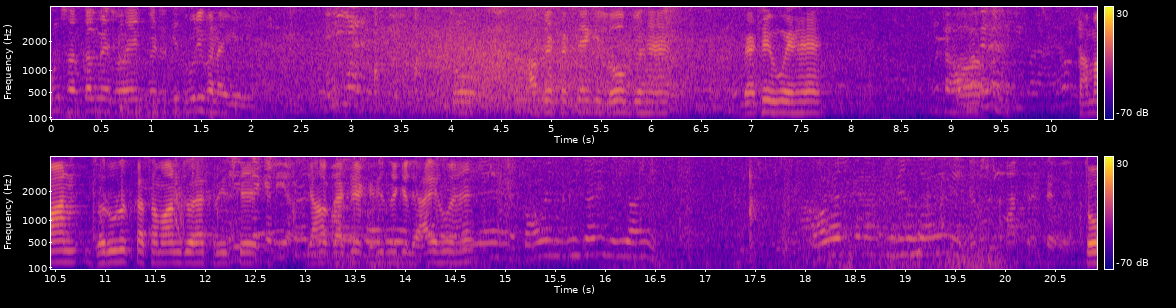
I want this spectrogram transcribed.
उन सर्कल में जो है, एक मीटर की दूरी बनाई गई है। तो आप देख सकते हैं कि लोग जो हैं, बैठे हुए हैं। और सामान, ज़रूरत का सामान जो है खरीद के यहाँ बैठे, खरीदने के लिए आए हुए हैं। तो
